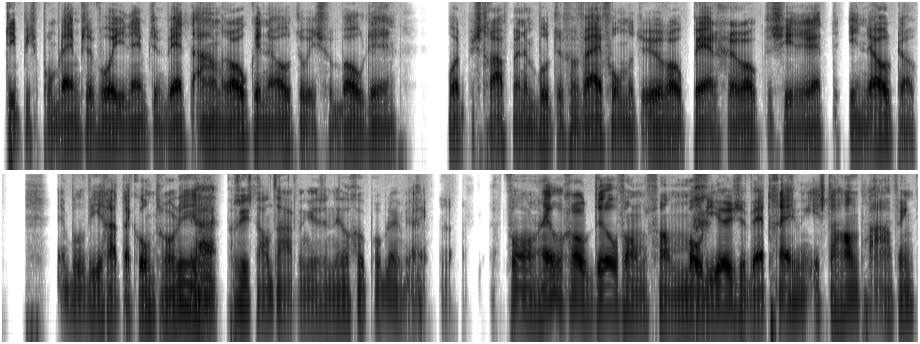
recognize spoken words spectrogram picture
typisch probleem. Stel voor je neemt een wet aan, roken in de auto is verboden en wordt bestraft met een boete van 500 euro per gerookte sigaret in de auto. En wie gaat dat controleren? Ja, precies. De handhaving is een heel groot probleem. Ja. Voor een heel groot deel van, van modieuze wetgeving is de handhaving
